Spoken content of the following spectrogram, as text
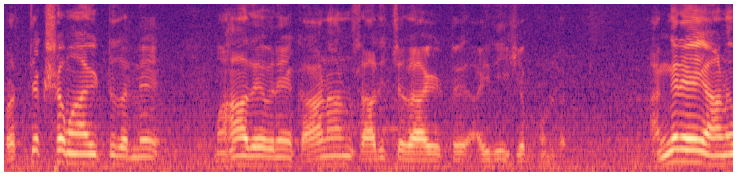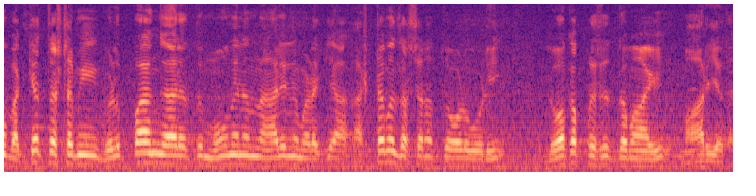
പ്രത്യക്ഷമായിട്ട് തന്നെ മഹാദേവനെ കാണാൻ സാധിച്ചതായിട്ട് ഐതിഹ്യം ഉണ്ട്. അങ്ങനെയാണ് വക്കത്തഷ്ടമി വെളുപ്പാങ്കാലത്ത് മൂന്നിനും നാലിനും ഇടയ്ക്ക് അഷ്ടമ ദർശനത്തോടുകൂടി ലോകപ്രസിദ്ധമായി മാറിയത്.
